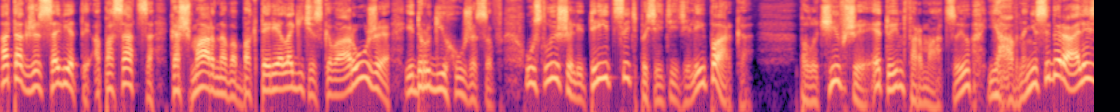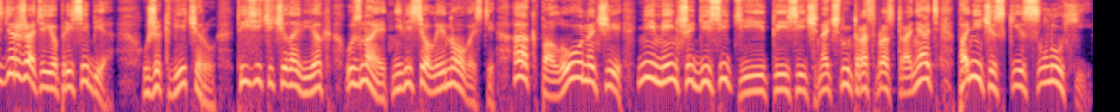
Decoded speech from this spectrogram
а также советы опасаться кошмарного бактериологического оружия и других ужасов услышали 30 посетителей парка. Получившие эту информацию явно не собирались держать ее при себе. Уже к вечеру тысячи человек узнает невеселые новости, а к полуночи не меньше десяти тысяч начнут распространять панические слухи.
